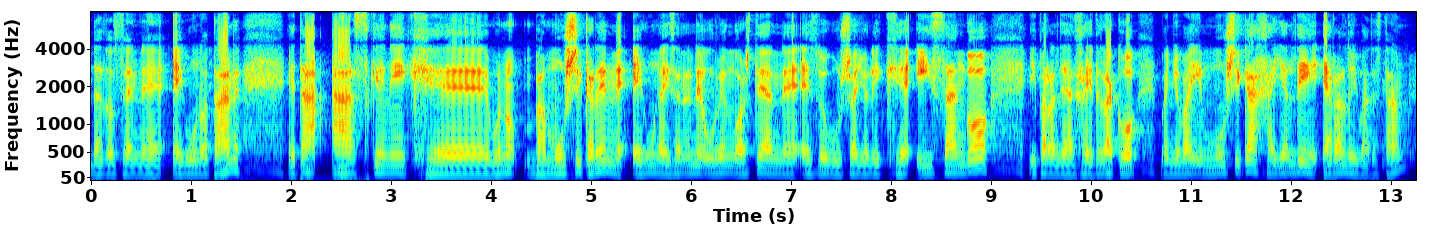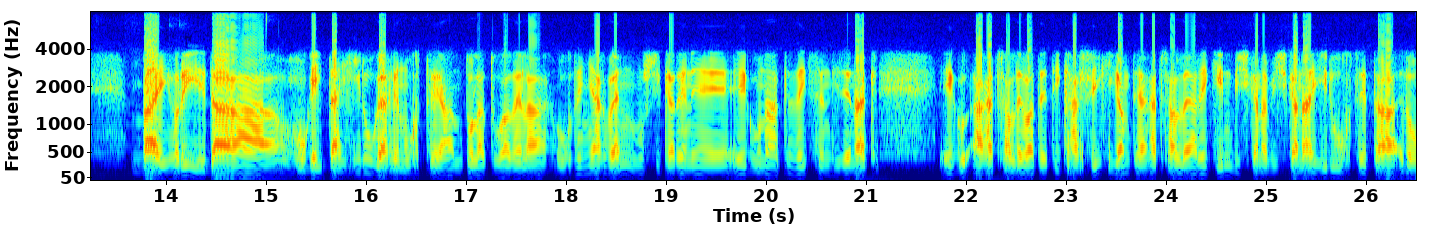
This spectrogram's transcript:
datozen eh, egunotan, eta azkenik, e, bueno, ba, musikaren eguna izanen urrengo astean eh, ez dugu saiorik izango, iparaldean jaitelako, baina bai musika jaialdi erraldoi bat, ezta? Bai, hori da hogeita hirugarren urtea antolatua dela urde jarben, musikaren e, egunak deitzen direnak. Egu, agatsalde batetik hasik, igante agatsaldearekin, bizkana-bizkana hiru urte eta, edo,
